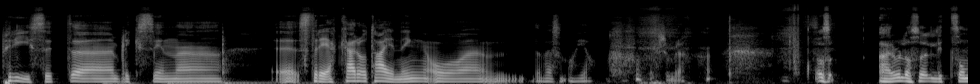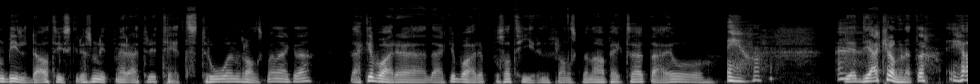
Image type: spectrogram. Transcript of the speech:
priset uh, Blix sin eh, strek her, og tegning, og uh, det var sånn Å ja, det er så bra. Og så er det vel også litt sånn bilde av tyskere som litt mer autoritetstro enn franskmenn, er det ikke det? Det er ikke bare, det er ikke bare på satiren franskmennene har pekt seg ut, det er jo Ja. De, de er kranglete. Ja,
